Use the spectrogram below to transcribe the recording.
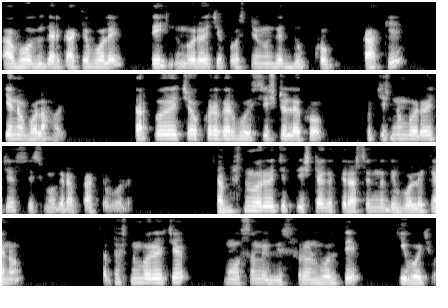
আবহবিকার কাকে বলে? তেইশ নম্বর রয়েছে, পশ্চিমবঙ্গের দুঃখ কাকে? কেন বলা হয়? তারপর রয়েছে অক্ষরকার বৈশিষ্ট্য লেখো। পঁচিশ নম্বর রয়েছে সিসমোগ্রাফ কাকে বলে? ছাব্বিশ নম্বর রয়েছে তিরিশটাকে তেরাসের নদী বলে কেন? সাতাশ নম্বর রয়েছে মৌসুমি বিস্ফোরণ বলতে কি বোঝো?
